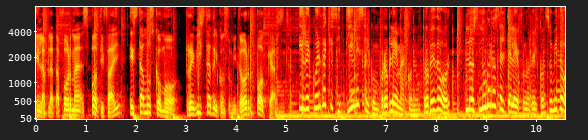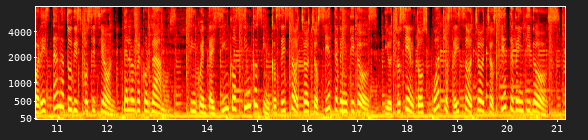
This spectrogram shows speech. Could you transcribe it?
En la plataforma Spotify estamos como Revista del Consumidor Podcast. Y recuerda que si tienes algún problema con un proveedor, los números del teléfono del consumidor están a tu disposición. Te los recordamos. 55 5568 8722 y 800 468 8722.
